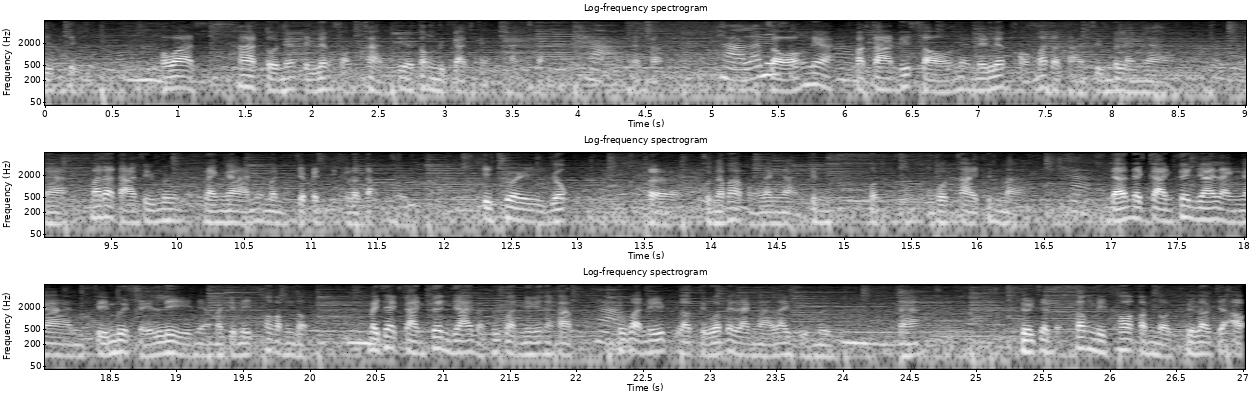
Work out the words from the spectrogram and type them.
จิสติกส์อืมเพราะว่า 5 ตัวเนี้เป็นเรื่องสำคัญที่จะต้องมีการแข่งขันกันค่ะ นะครับ ค่ะ แล้วในสองเนี่ยอ่าประการที่2เนี่ยในเรื่องของมาตรฐานฝีมือแรงงานนะมาตรฐานฝีมือแรงงานเนี่ยมันจะเป็นอีกระดับหนึ่ง ที่ช่วยยกเอ่อคุณภาพของแรงงานขึ้นคนของคนไทยขึ้นมาค่ะแล้วในการเคลื่อนย้ายแรงงานฝีมือเสรีเนี่ยมันจะมีข้อกำหนดอืมไม่ใช่การเคลื่อนย้ายแบบทุกวันนี้นะครับค่ะทุกวันนี้เราถือว่าเป็นแรงงานไร้ฝีมืออืมนะคือจะต้องมีข้อกำหนดคือเราจะเอา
